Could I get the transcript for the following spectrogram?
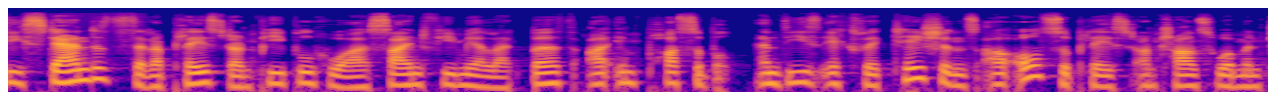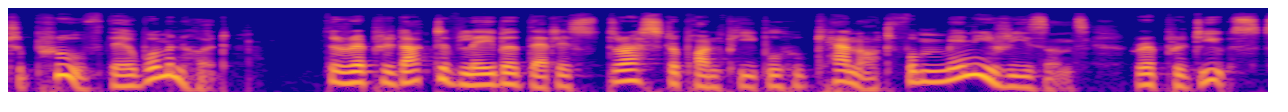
These standards that are placed on people who are assigned female at birth are impossible, and these expectations are also placed on trans women to prove their womanhood. The reproductive labor that is thrust upon people who cannot, for many reasons, reproduce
